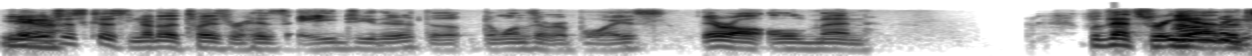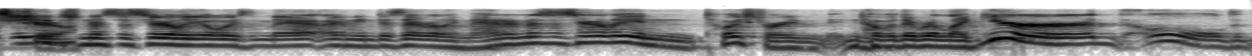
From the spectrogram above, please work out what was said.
Maybe Yeah. it's just because none of the toys were his age either. The the ones that were boys, they were all old men. Well, that's right. I Yeah, don't think that's age true. necessarily always matter. I mean, does that really matter necessarily? In Toy Story, no, they were like, "You're old.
